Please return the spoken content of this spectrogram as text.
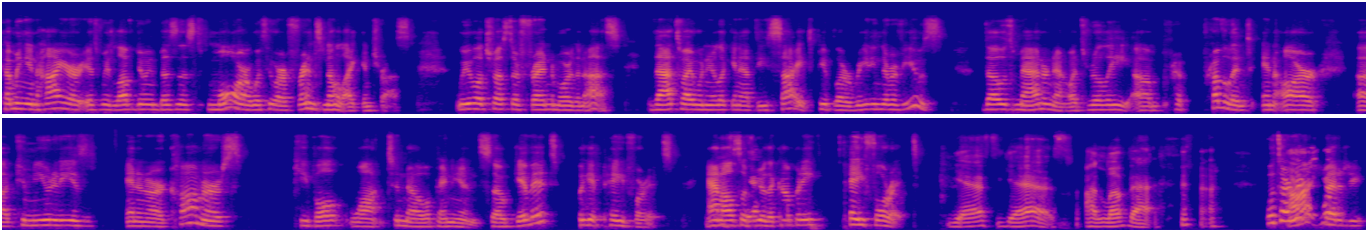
coming in higher is we love doing business more with who our friends know like and trust we will trust a friend more than us. That's why when you're looking at these sites, people are reading the reviews. Those matter now. It's really um, pre- prevalent in our uh, communities and in our commerce. People want to know opinions. So give it, but get paid for it. And also, if you're the company, pay for it. Yes, yes. I love that. What's our All next right, strategy?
